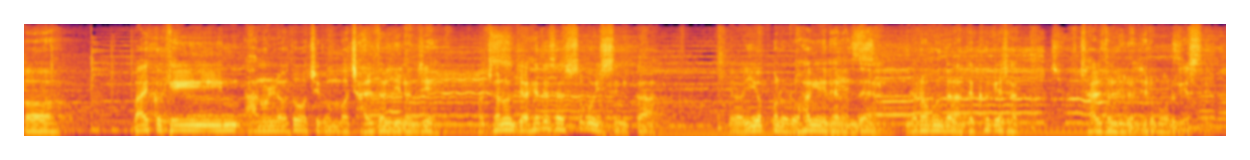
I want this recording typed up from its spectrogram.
어, 마이크 개인 안 올려도 지금 뭐 잘 들리는지 어, 저는 이제 헤드셋 쓰고 있으니까 어, 이어폰으로 확인이 되는데 여러분들한테 크게 잘, 잘 들리는지를 모르겠어요.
